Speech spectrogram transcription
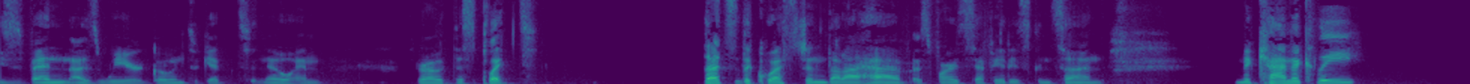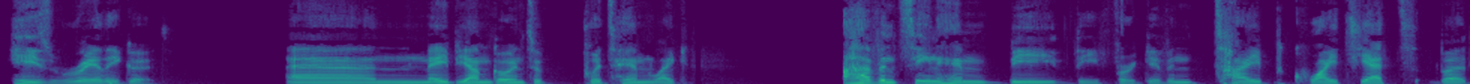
Zven, as we're going to get to know him throughout the split? That's the question that I have as far as Safir is concerned. Mechanically, he's really good. And maybe I'm going to put him like I haven't seen him be the Forg1ven type quite yet, but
